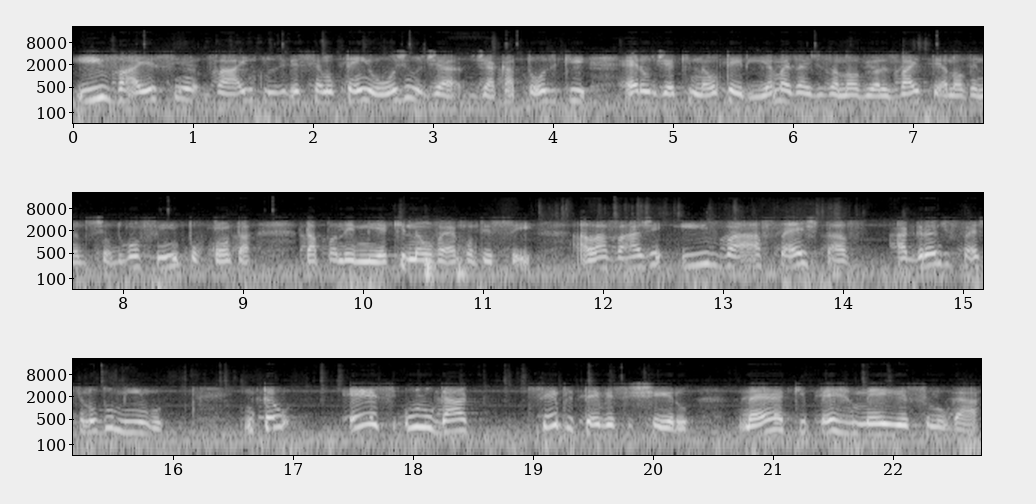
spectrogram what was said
e vai, esse, vai, inclusive esse ano tem hoje, no dia, dia 14, que era um dia que não teria, mas às 19 horas vai ter a novena do Senhor do Bonfim, por conta da pandemia que não vai acontecer a lavagem, e vai a festa, a grande festa no domingo. Então, esse, o lugar sempre teve esse cheiro, né, que permeia esse lugar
